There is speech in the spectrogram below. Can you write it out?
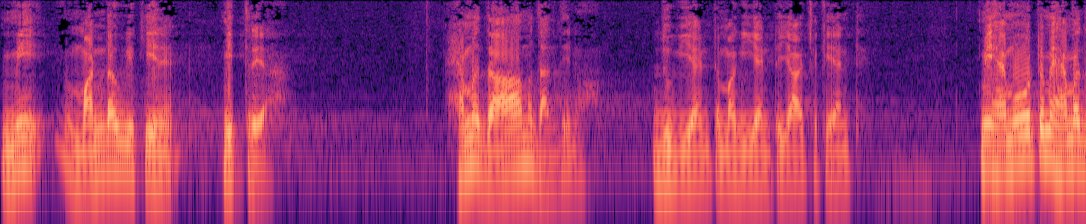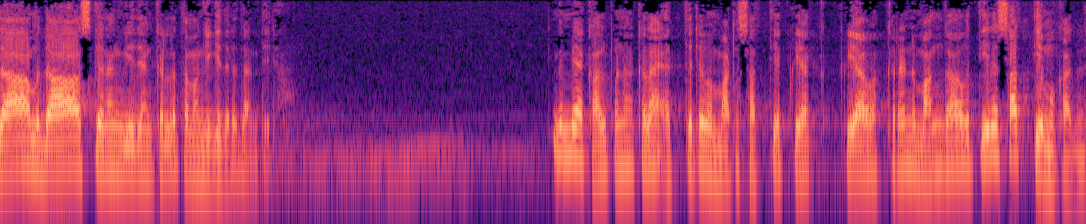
මේ මණ්ඩව්‍ය කියන මිත්‍රයා හැම දාම දන් දෙනවා. දුගියන්ට මගියන්ට යාචකයන්ට. මේ හැමෝටම හැම දාම දස් ගනන් වියදැන් කරලා තමන්ගේ ගෙදර දන්තෙනවා. මෙය කල්පනා කලා ඇත්තටම මට සත්‍ය ක්‍රියක් ක්‍රියාවක් කරන්න මංගාව තියෙන සත්‍යයමොකක්ද.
